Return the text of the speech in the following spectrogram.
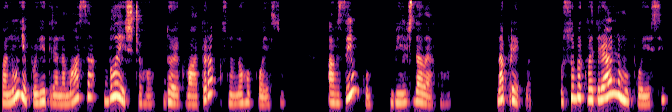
панує повітряна маса ближчого до екватора основного поясу, а взимку більш далекого. Наприклад, у субекваторіальному поясі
